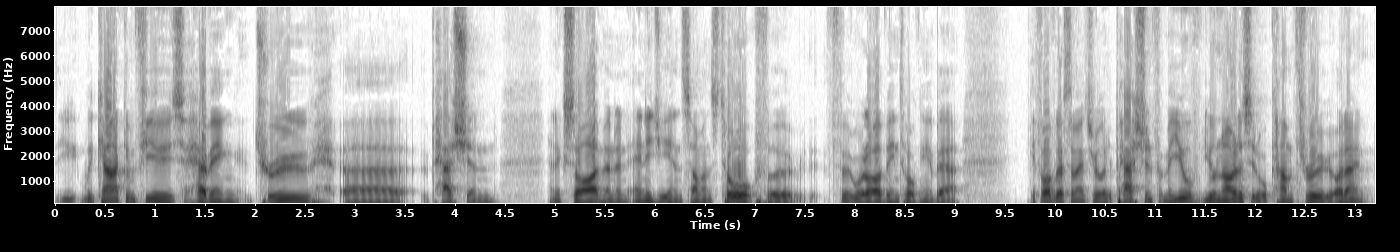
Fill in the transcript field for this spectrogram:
we can't confuse having true uh, passion and excitement and energy in someone's talk for for what I've been talking about. If I've got something that's really passion for me, you'll you'll notice it will come through. I don't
